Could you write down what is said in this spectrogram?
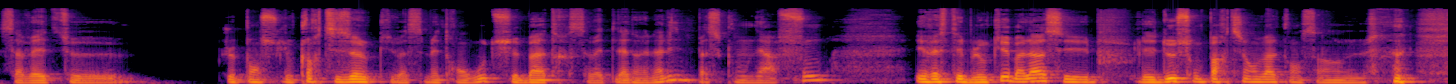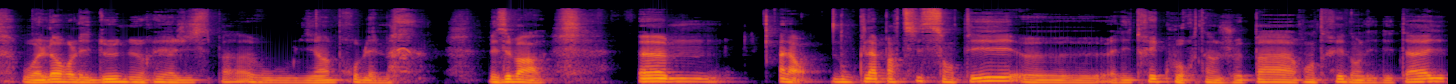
ça va être, euh, je pense, le cortisol qui va se mettre en route, se battre, ça va être l'adrénaline, parce qu'on est à fond, et rester bloqué, bah là, c'est les deux sont partis en vacances, hein. ou alors les deux ne réagissent pas, ou il y a un problème. Mais c'est pas grave. Euh, alors, donc la partie santé, euh, elle est très courte, hein. je ne veux pas rentrer dans les détails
